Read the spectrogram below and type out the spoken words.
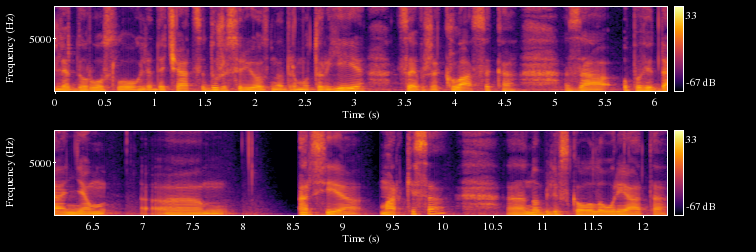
для дорослого глядача. Це дуже серйозна драматургія, це вже класика за оповіданням. ем, Арсія Маркіса, Нобелівського лауреата.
